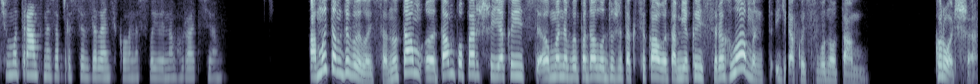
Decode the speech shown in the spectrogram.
Чому Трамп не запросив Зеленського на свою інавгурацію? А ми там дивилися. Ну там, е, там, по-перше, якийсь е, мене випадало дуже так цікаво, там якийсь регламент, якось воно там. Коротше,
